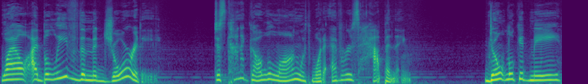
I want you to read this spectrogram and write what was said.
While I believe the majority just kind of go along with whatever is happening. Don't look at me.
